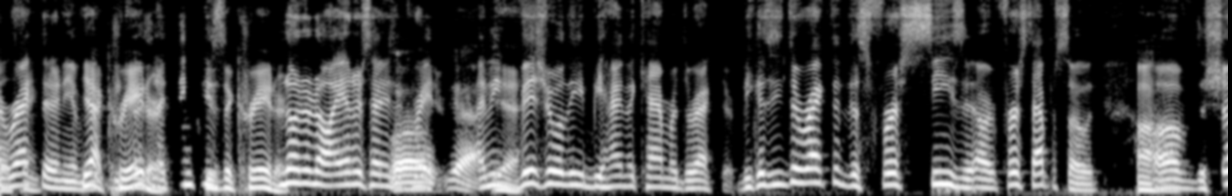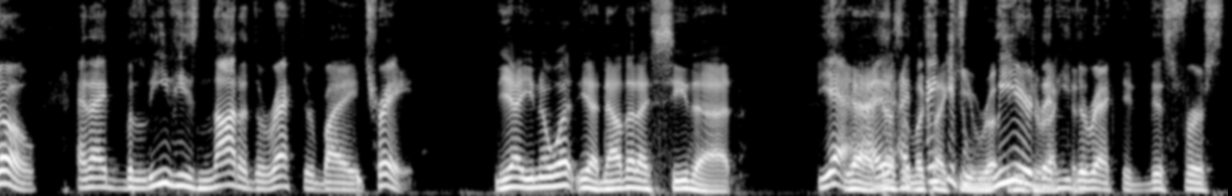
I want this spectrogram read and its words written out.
directed any of yeah, it because creator. I think he's the creator. No, no, no. I understand he's a Well, creator. yeah. I mean, Yeah. visually behind the camera director because he directed this first season or first episode Uh-huh. of the show, and I believe he's not a director by trade. yeah, you know what? Yeah, now that I see that, Yeah, Yeah, it I, doesn't I look think like it's he wrote- he weird that he directed this first.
